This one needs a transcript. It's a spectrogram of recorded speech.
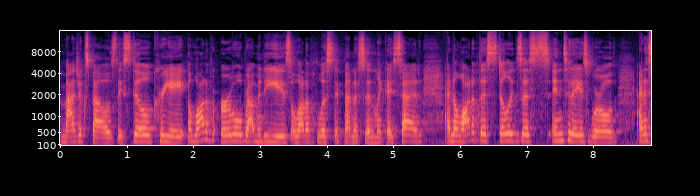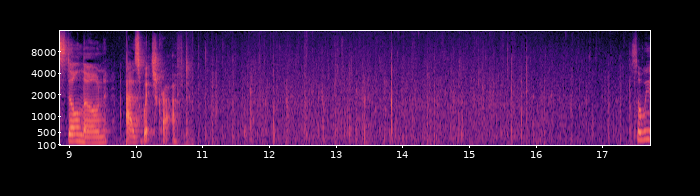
magic spells. They still create a lot of herbal remedies, a lot of holistic medicine, like I said, and a lot of this still exists in today's world and is still known as witchcraft. So, we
